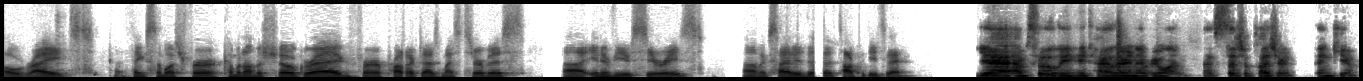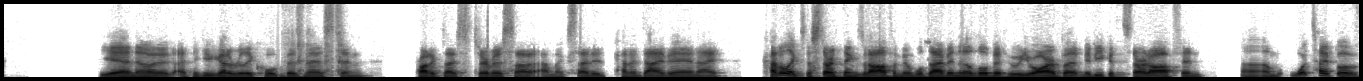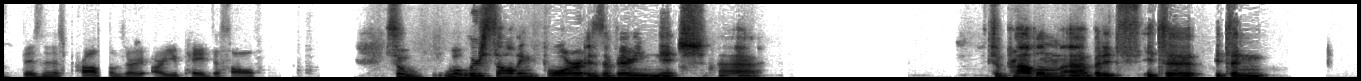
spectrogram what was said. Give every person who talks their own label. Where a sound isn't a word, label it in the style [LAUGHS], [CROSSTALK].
Speaker 1: All right. Thanks so much for coming on the show, Greg, for Productize My Service uh, interview series. I'm excited to talk with you today.
Speaker 2: Yeah, absolutely. Hey, Tyler and everyone. It's such a pleasure. Thank you.
Speaker 1: Yeah, no, I think you got a really cool business and productized service. I'm excited to kind of dive in. I kind of like to start things off. I mean, we'll dive into a little bit who you are, but maybe you could start off and um, what type of business problems are, are you paid to solve?
Speaker 2: So what we're solving for is a very niche. Uh, it's a problem, uh, but it's it's a it's a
